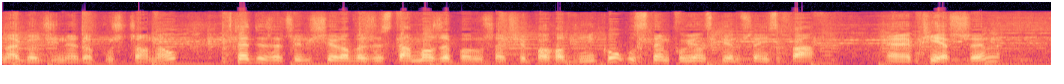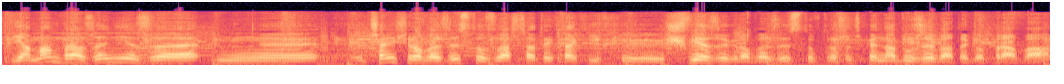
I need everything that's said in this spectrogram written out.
na godzinę dopuszczoną. Wtedy rzeczywiście rowerzysta może poruszać się po chodniku, ustępując pierwszeństwa e, pieszym. Ja mam wrażenie, że mm, e, część rowerzystów, zwłaszcza tych takich e, świeżych rowerzystów, troszeczkę nadużywa tego prawa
